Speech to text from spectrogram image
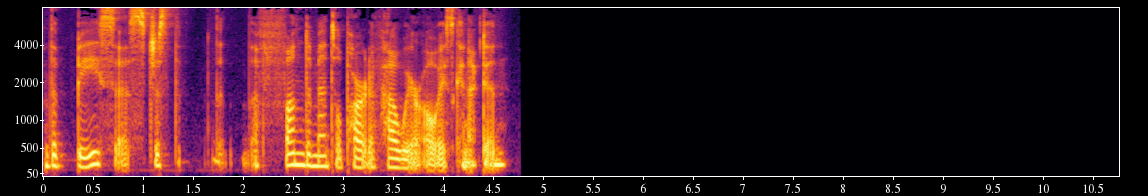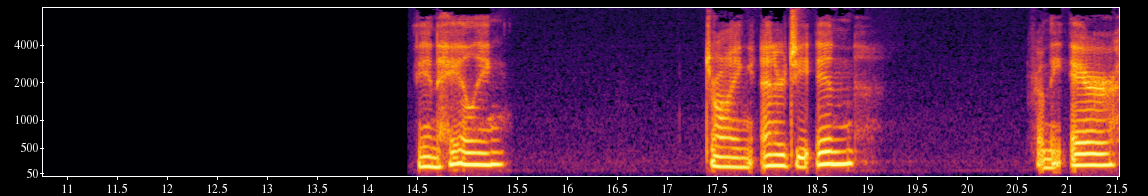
the basis, just the, the, the fundamental part of how we're always connected. Inhaling, drawing energy in from the air,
